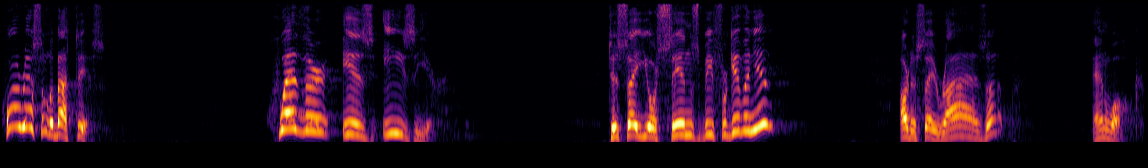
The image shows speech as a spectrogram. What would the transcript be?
why wrestle about this? Whether is easier to say your sins be forgiven you are to say, Rise up and walk.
